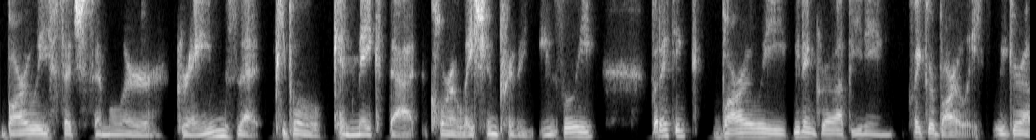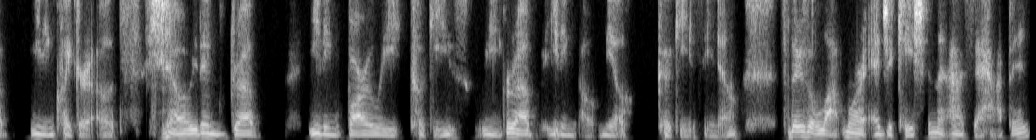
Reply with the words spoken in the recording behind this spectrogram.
barley, such similar grains that people can make that correlation pretty easily. But I think barley, we didn't grow up eating Quaker barley. We grew up eating Quaker oats. You know, we didn't grow up eating barley cookies. We grew up eating oatmeal cookies, you know? So there's a lot more education that has to happen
